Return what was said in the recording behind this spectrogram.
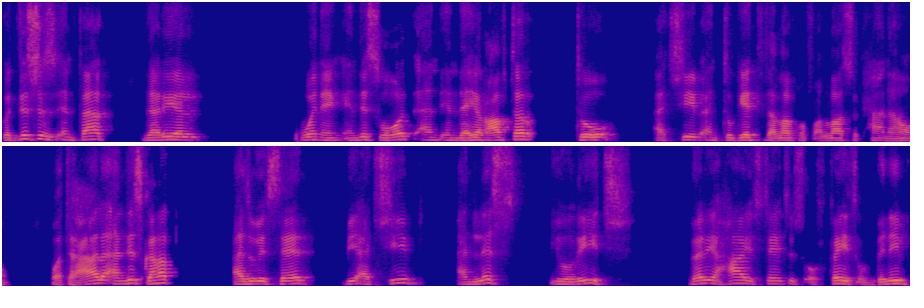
Because this is, in fact, the real winning in this world and in the hereafter to achieve and to get the love of Allah subhanahu wa ta'ala. And this cannot, as we said, be achieved unless you reach very high status of faith, of belief,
